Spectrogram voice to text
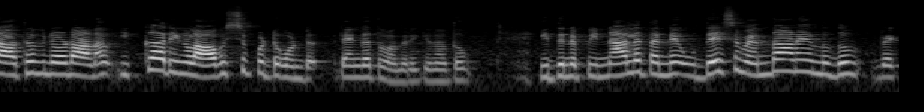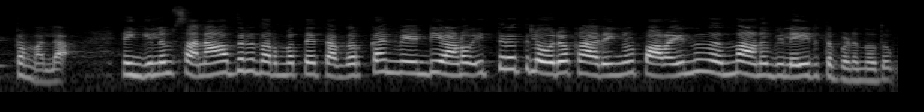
യാദവിനോടാണ് ഇക്കാര്യങ്ങൾ ആവശ്യപ്പെട്ടുകൊണ്ട് രംഗത്ത് വന്നിരിക്കുന്നതും. ഇതിന് പിന്നാലെ തന്നെ ഉദ്ദേശം എന്താണ് എന്നതും വ്യക്തമല്ല. എങ്കിലും സനാതന ധർമ്മത്തെ തകർക്കാൻ വേണ്ടിയാണോ ഇത്തരത്തിൽ ഓരോ കാര്യങ്ങൾ പറയുന്നതെന്നാണ് വിലയിരുത്തപ്പെടുന്നതും.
